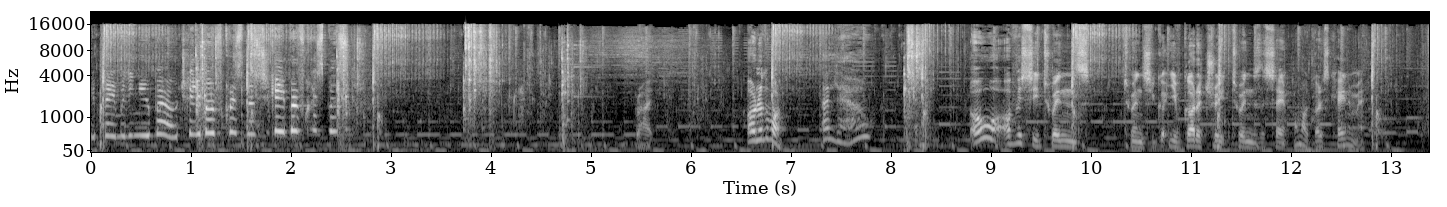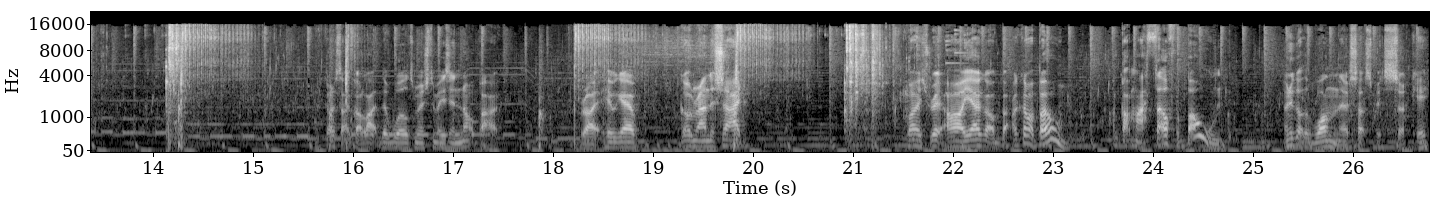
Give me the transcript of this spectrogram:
you playing with your new bow? Did you get your bow for Christmas? Did you get your bow for Christmas? Right. Oh, another one. Hello. Oh, obviously twins. Twins. You've got you've got to treat twins the same. Oh my god, it's caning me. God, I got like the world's most amazing knockback. Right, here we go. Going around the side. Why is Oh yeah, I got a, I got a bone. I got myself a bone. Only got the one though, so that's a bit sucky.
